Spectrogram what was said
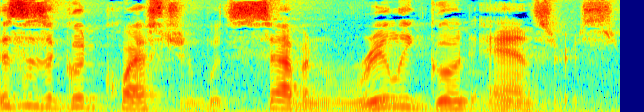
This is a good question with seven really good answers.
